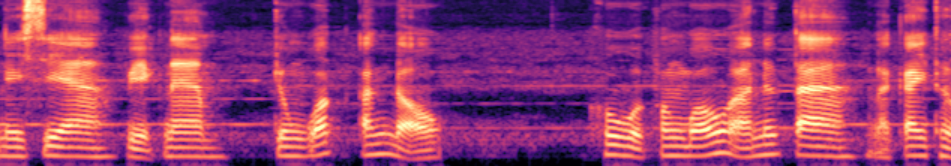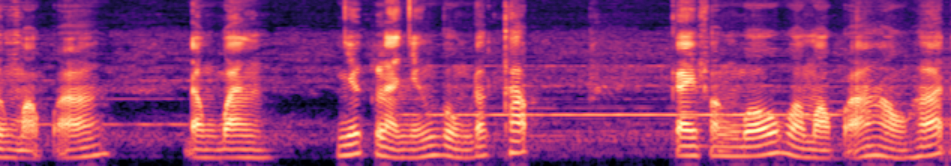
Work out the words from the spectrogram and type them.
Indonesia, Việt Nam, Trung Quốc, Ấn Độ. Khu vực phân bố ở nước ta là cây thường mọc ở đồng bằng, nhất là những vùng đất thấp. Cây phân bố và mọc ở hầu hết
